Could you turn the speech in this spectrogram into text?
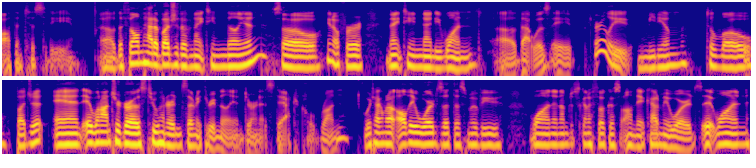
authenticity. Uh, the film had a budget of 19 million, so you know for 1991, uh, that was a fairly medium to low budget, and it went on to gross 273 million during its theatrical run. We're talking about all the awards that this movie won, and I'm just going to focus on the Academy Awards. It won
